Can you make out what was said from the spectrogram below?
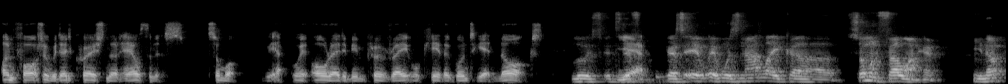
unfortunately, we did question their health, and it's somewhat we we already been proved right. Okay, they're going to get knocks. Lewis, it's yeah. because it, it was not like uh, someone fell on him, you know.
